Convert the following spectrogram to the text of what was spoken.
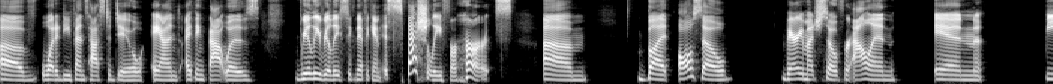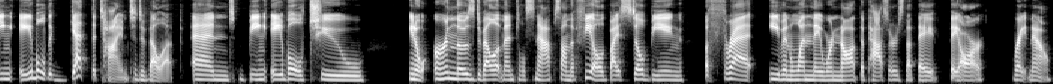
of what a defense has to do. And I think that was really, really significant, especially for Hurts. Um, but also very much so for Allen in being able to get the time to develop and being able to, you know, earn those developmental snaps on the field by still being a threat even when they were not the passers that they they are right now.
